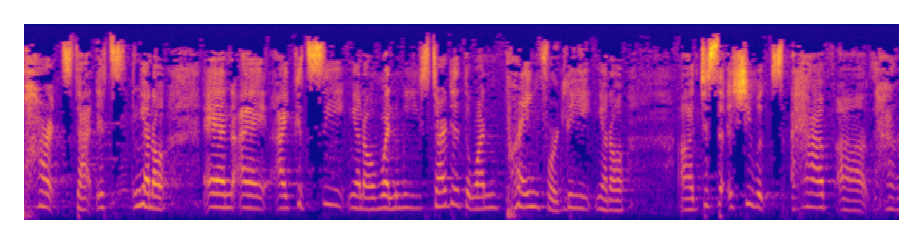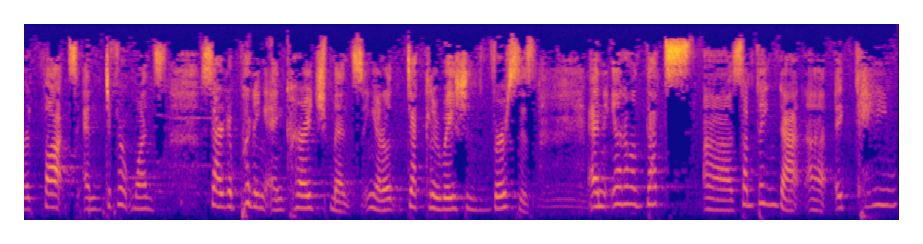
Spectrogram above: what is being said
parts that it's you know, and I I could see you know when we started the one praying for Lee, you know uh, just she would have uh, her thoughts and different ones started putting encouragements, you know, declarations, verses, and you know that's uh, something that uh, it came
